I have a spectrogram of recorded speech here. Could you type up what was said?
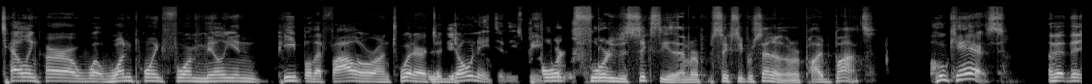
telling her what 1.4 million people that follow her on twitter to donate to these people. 40, 40 to 60 of them or 60% of them are probably bots. who cares? The, the,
